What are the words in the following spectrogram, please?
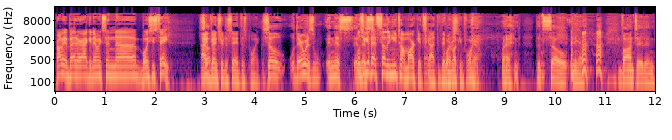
Probably a better academics than uh, Boise State. So- I'd venture to say at this point. So there was in this. In Plus, you get that Southern Utah market, Scott, that they've been looking for. yeah, right. That's so you know vaunted and.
